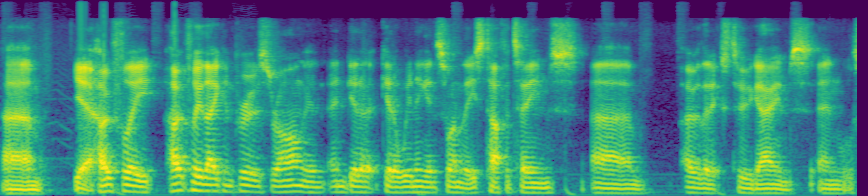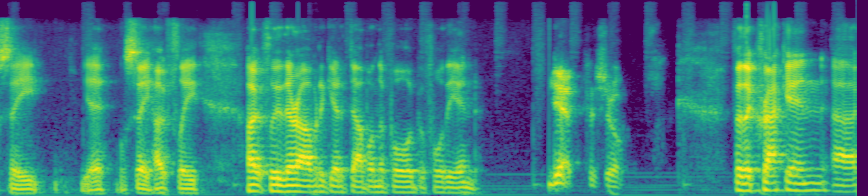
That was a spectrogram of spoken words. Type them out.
um, yeah, hopefully, hopefully they can prove us wrong and, and get a get a win against one of these tougher teams um, over the next two games, and we'll see. Yeah, we'll see. Hopefully, hopefully they're able to get a dub on the board before the end. Yeah, for sure. For the Kraken, uh,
